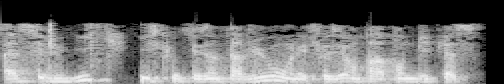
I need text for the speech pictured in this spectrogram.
assez ludique, puisque ces interviews, on les faisait en parapente biplace.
